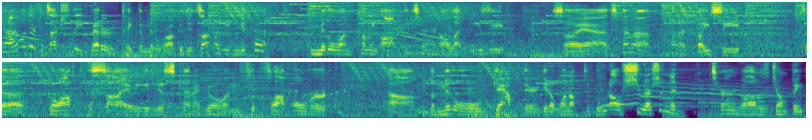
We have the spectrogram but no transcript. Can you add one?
Yeah, I wonder if it's actually better to take the middle route, because it's not like you can get that middle one coming off the turn all that easy. So yeah, it's kind of kind of dicey to go off to the side. We could just kind of go and flip-flop over um, the middle gap there and get a one-up to boot. Oh shoot, I shouldn't have turned while I was jumping.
